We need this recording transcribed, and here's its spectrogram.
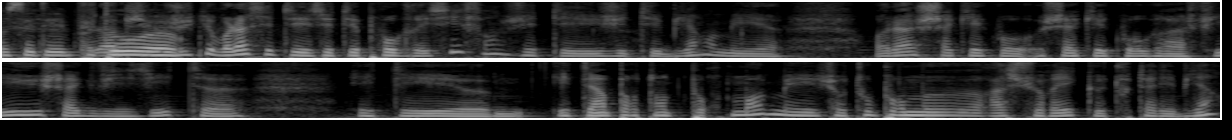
c'était plutôt. Euh, voilà, c'était, c'était progressif, hein. j'étais, j'étais bien, mais euh, voilà, chaque, chaque échographie, chaque visite euh, était, était importante pour moi, mais surtout pour me rassurer que tout allait bien.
